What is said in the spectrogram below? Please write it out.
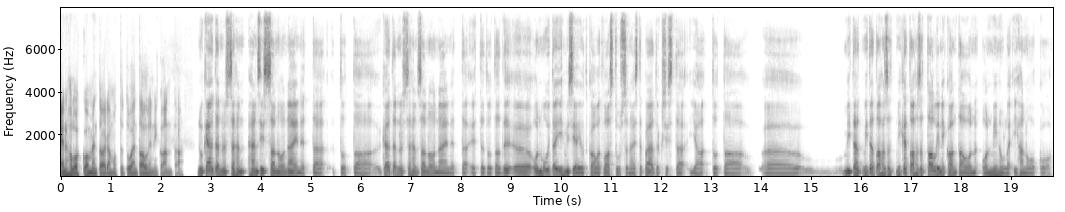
En halua kommentoida, mutta tuen tallini kantaa. No käytännössä hän, hän siis sanoo näin, että tota, käytännössä hän sanoo näin, että, että tota, te, ö, on muita ihmisiä, jotka ovat vastuussa näistä päätöksistä ja tota, ö, mitä, mitä tahansa, mikä tahansa tallinikanta on, on minulle ihan ok.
